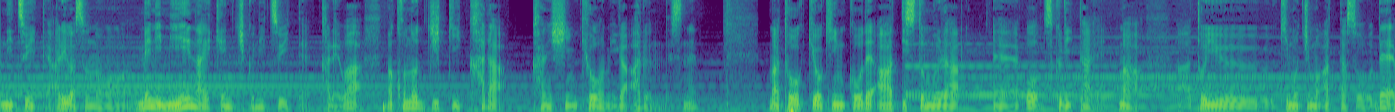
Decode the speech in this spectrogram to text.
についてあるいはその目に見えない建築について彼は、まあ、この時期から関心興味があるんですね。まあ、東京近郊でアーティスト村、えー、を作りたい、まあ、という気持ちもあったそうで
